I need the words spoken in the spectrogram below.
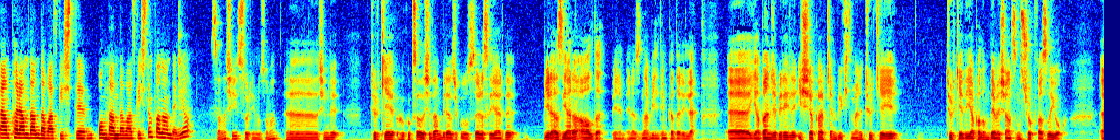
ben paramdan da vazgeçtim, ondan da vazgeçtim falan deniyor. Sana şeyi sorayım o zaman. Ee, şimdi Türkiye hukuksal açıdan birazcık uluslararası yerde biraz yara aldı benim en azından bildiğim kadarıyla. Ee, yabancı biriyle iş yaparken büyük ihtimalle Türkiye'yi Türkiye'de yapalım deme şansımız çok fazla yok. Ee,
